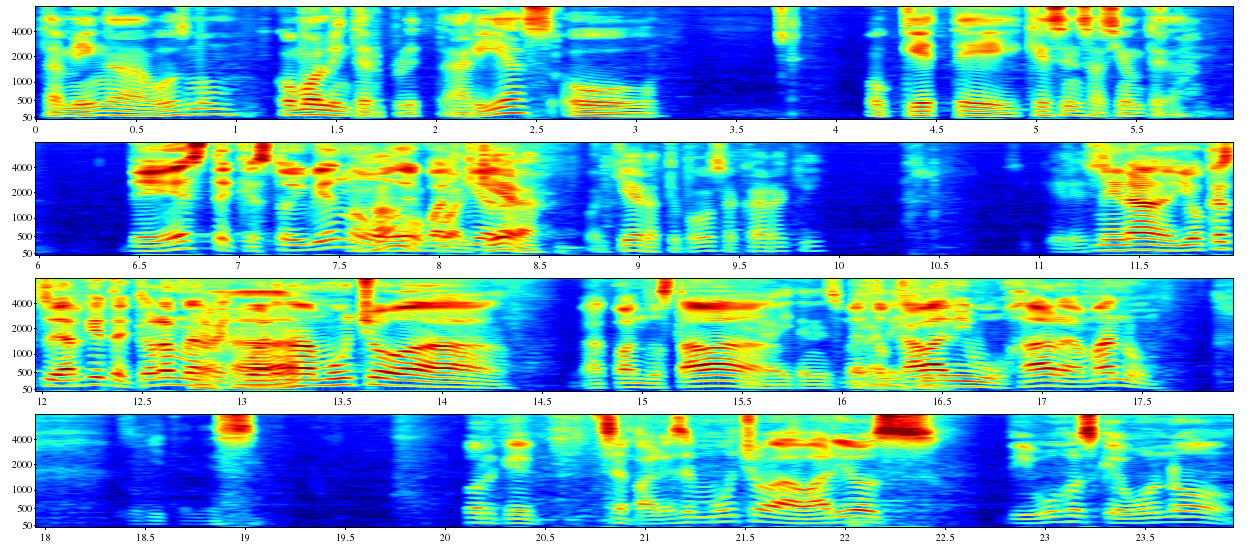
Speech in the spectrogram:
también a vos, Momo. ¿Cómo lo interpretarías o, o qué, te, qué sensación te da? ¿De este que estoy viendo o de cualquiera? cualquiera? Cualquiera, te puedo sacar aquí. Mira, yo que estudié arquitectura me recuerda mucho a, a cuando estaba, me tocaba dibujar a mano. Aquí tenés. Porque se parece mucho a varios dibujos que uno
